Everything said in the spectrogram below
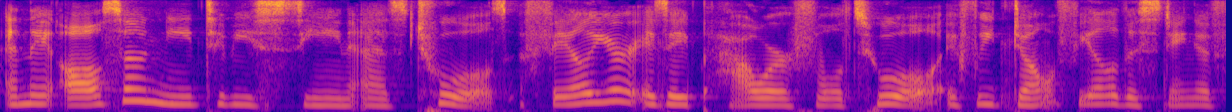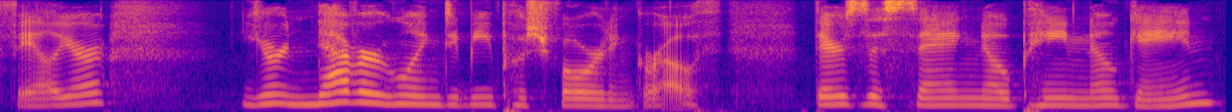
And they also need to be seen as tools. Failure is a powerful tool. If we don't feel the sting of failure, you're never going to be pushed forward in growth. There's this saying, no pain, no gain.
